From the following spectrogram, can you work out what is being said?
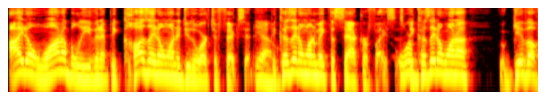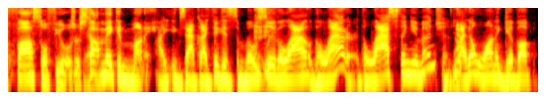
I don't want to believe in it because I don't want to do the work to fix it. Yeah. Because I don't want to make the sacrifices. Or- because I don't want to give up fossil fuels or stop making money. I exactly. I think it's mostly the la- the latter, the last thing you mentioned. I don't want to give up.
